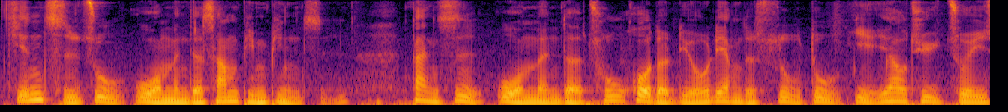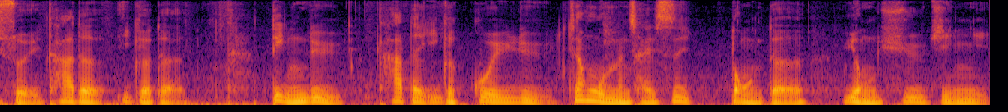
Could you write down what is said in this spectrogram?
坚持住我们的商品品质，但是我们的出货的流量的速度也要去追随它的一个的定律，它的一个规律，这样我们才是懂得永续经营。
